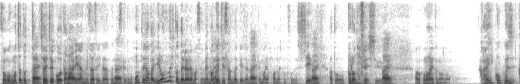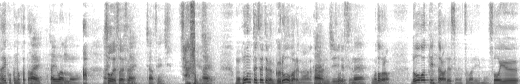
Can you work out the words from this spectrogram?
そう僕もちょっとちょ,、はい。ちょいちょいこうたまにはい。見させていただくんですけども、本当になんかいろんな人出られますよね、まあ、はい。グッチーさんだけじゃなくて、はい。まあ、他の人もそうですし、はい。あとプロの選手、はい。あのこの前言ったのはあの外国人外国の方、はい。台湾の、あそうですそうです、はい。チャン選手。チャン選手、はい。もう本当にそういった意味ではグローバルな感じですよね。もうだから動画って言ったらあれですよね。つまりもうそういう、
